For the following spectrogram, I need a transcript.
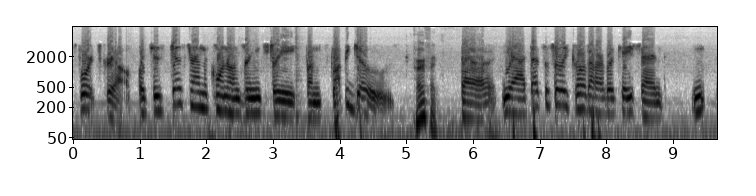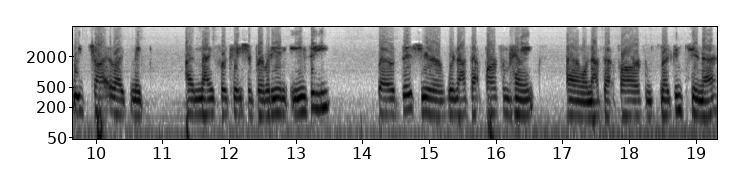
Sports Grill, which is just around the corner on Greene Street from Sloppy Joe's. Perfect. So yeah, that's what's really cool about our location. We try to like make a nice location for everybody and easy. So this year we're not that far from Hanks, and we're not that far from Smoking Tuna,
